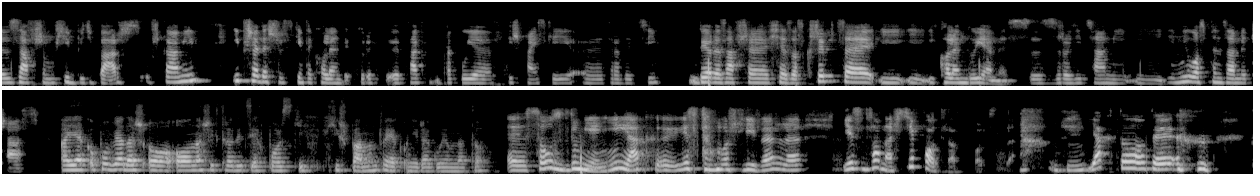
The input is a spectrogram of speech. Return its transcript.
y, zawsze musi być barszcz z uszkami i przede wszystkim te kolendy, których tak brakuje w hiszpańskiej tradycji biorę zawsze się za skrzypce i, i, i kolędujemy z, z rodzicami i, i, miło spędzamy czas. A jak opowiadasz o, o naszych tradycjach polskich Hiszpanom, to jak oni reagują na to? E, są zdumieni, jak jest to możliwe, że jest 12 potraw w Polsce. Mhm. Jak to te,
